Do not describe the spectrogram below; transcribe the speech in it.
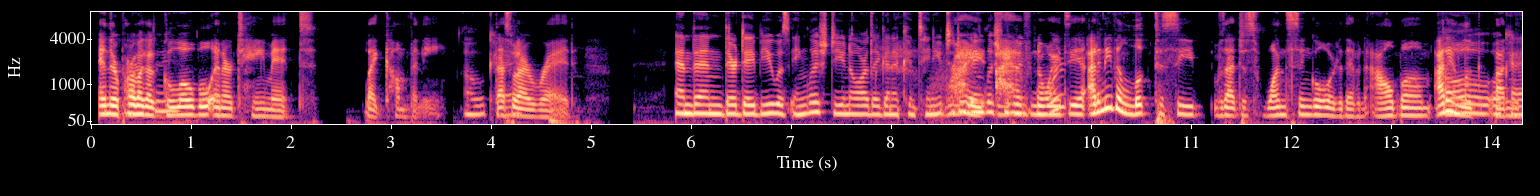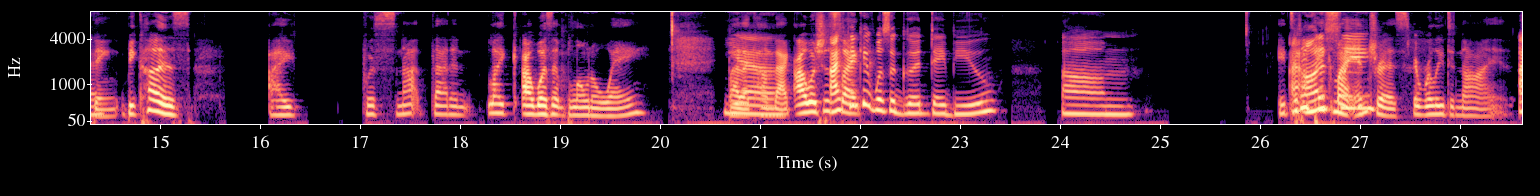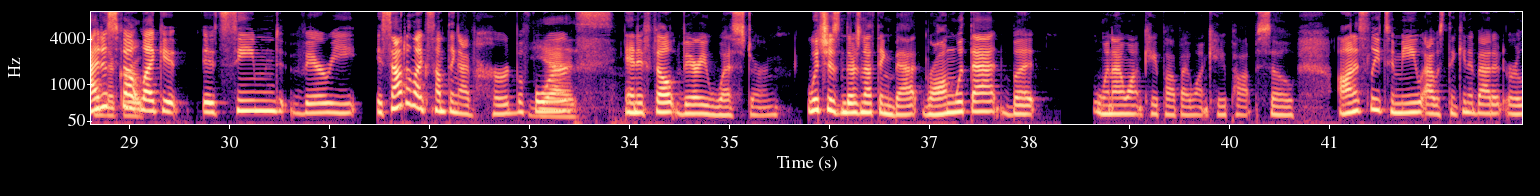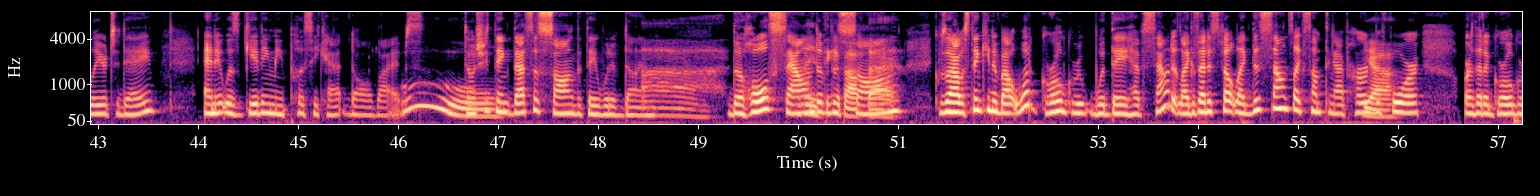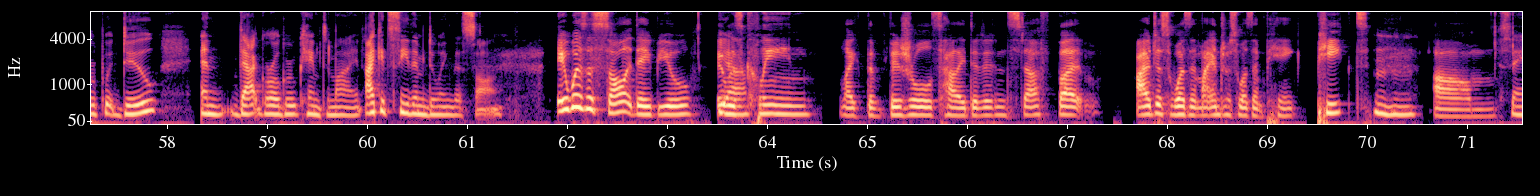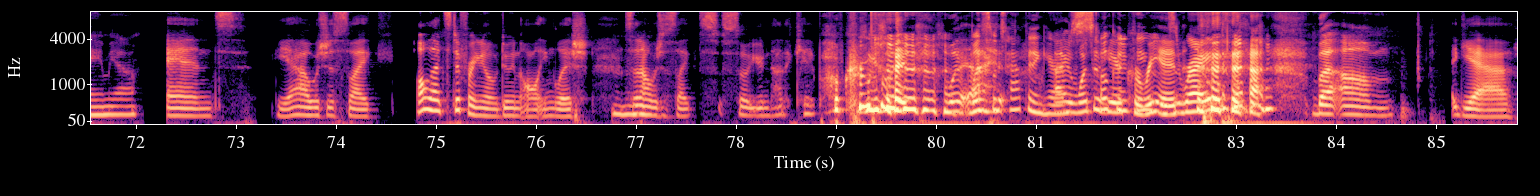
and they're part of like a they? global entertainment like company. okay. That's what I read. And then their debut was English. Do you know are they going to continue to do English? I have no forward? idea. I didn't even look to see was that just one single or did they have an album. I didn't Oh, look about okay. anything because I was not that in like I wasn't blown away by the comeback. I was just I like think it was a good debut. Um, it didn't pique my interest. It really did not. I just felt group. like it. It seemed very. It sounded like something I've heard before, Yes. and it felt very Western. Which is there's nothing bad wrong with that, but when I want K-pop, I want K-pop. So honestly, to me, I was thinking about it earlier today, and it was giving me Pussycat Doll vibes. Ooh. Don't you think that's a song that they would have done? Ah. the whole sound of the song that. Because I was thinking about what girl group would they have sounded like because I just felt like this sounds like something I've heard Yeah. before or that a girl group would do and that girl group came to mind. I could see them doing this song. It was a solid debut. It was clean, like the visuals, how they did it and stuff. But I just wasn't. My interest wasn't peak, peaked. Mm-hmm. Um, Same, yeah. and yeah, I was just like, oh, that's different. You know, doing all English. Mm-hmm. So then I was just like, so you're not a K-pop group? like, what- what's I- what's happening here? I I'm want so to hear Korean, right? but um, yeah,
